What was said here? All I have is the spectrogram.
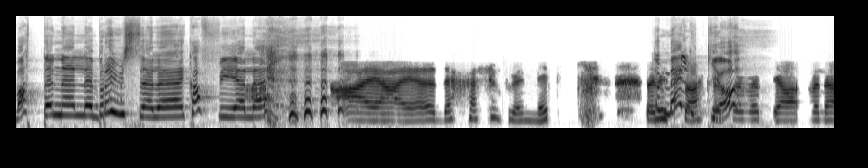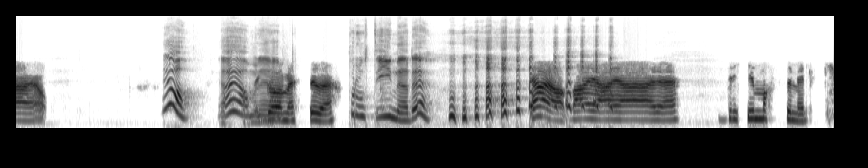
vann eller brus eller kaffe eller Nei, jeg, det er kjempeglad i melk. Det er Melk, ja. ja? men-? Men jeg, ja, Ja, ja, ja, men det det går er mest i det. proteiner, det. Ja, ja. Nei, jeg, ja, eh, drikker masse melk.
